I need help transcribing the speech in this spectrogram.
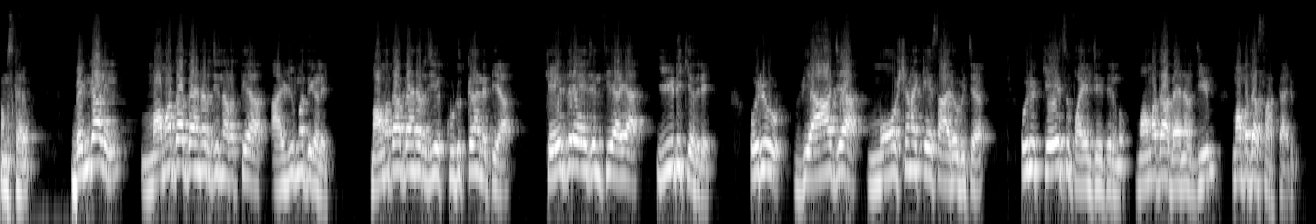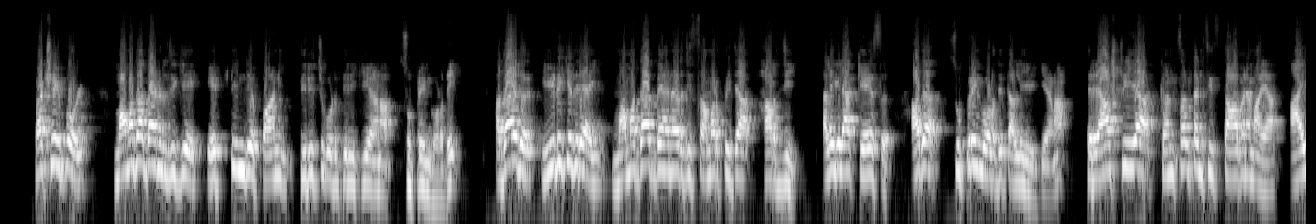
നമസ്കാരം. ബംഗാളിൽ മമതാ ബാനർജി നടത്തിയ അഴിമതികളിൽ മമതാ ബാനർജിയെ കുടുക്കാനെത്തിയ കേന്ദ്ര ഏജൻസിയായ ഇ ഡിക്കെതിരെ ഒരു വ്യാജ മോഷണ കേസ് ആരോപിച്ച് ഒരു കേസ് ഫയൽ ചെയ്തിരുന്നു മമതാ ബാനർജിയും മമതാ സർക്കാരും. പക്ഷേ ഇപ്പോൾ മമതാ ബാനർജിക്ക് എട്ടിന്റെ പണി തിരിച്ചു കൊടുത്തിരിക്കുകയാണ് സുപ്രീം കോടതി. അതായത് ഇ ഡിക്കെതിരായി മമതാ ബാനർജി സമർപ്പിച്ച ഹർജി അല്ലെങ്കിൽ ആ കേസ് അത് സുപ്രീം കോടതി തള്ളിയിരിക്കുകയാണ്. രാഷ്ട്രീയ കൺസൾട്ടൻസി സ്ഥാപനമായ ഐ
